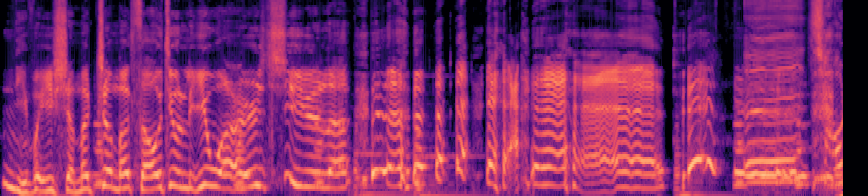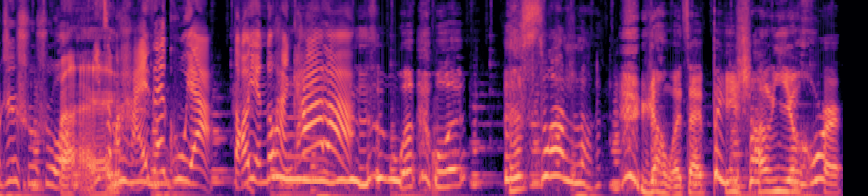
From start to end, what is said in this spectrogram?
你为什么这么早就离我而去了？呃，乔治叔叔，你怎么还在哭呀？导演都喊卡了。我我。算了，让我再悲伤一会儿。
